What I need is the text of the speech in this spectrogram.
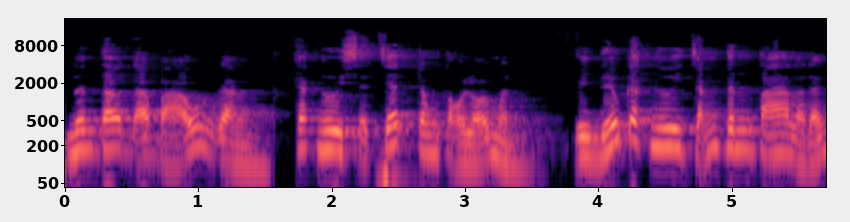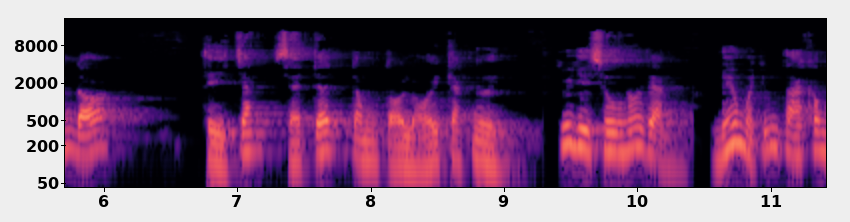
nên ta đã bảo rằng các ngươi sẽ chết trong tội lỗi mình vì nếu các ngươi chẳng tin ta là đấng đó, thì chắc sẽ chết trong tội lỗi các ngươi Chúa Giêsu nói rằng, nếu mà chúng ta không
